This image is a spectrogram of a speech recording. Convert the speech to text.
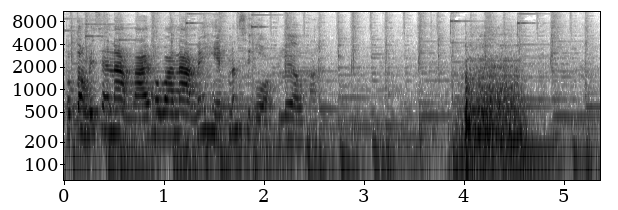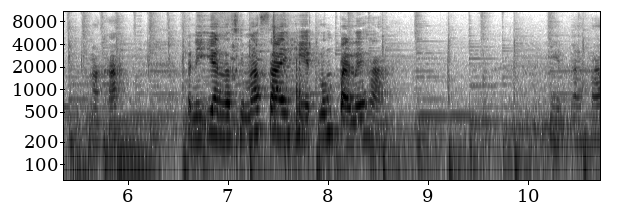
ก็ต้องไม่ใช่น้ำร้ายเพราะว่าน้ำไม่เห็ดมันสิออกอยู่แล้วค่ะนะคะอันนี้เอียงกับสิมาใส่เห็ดลงไปเลยค่ะ เห็ดนะคะ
